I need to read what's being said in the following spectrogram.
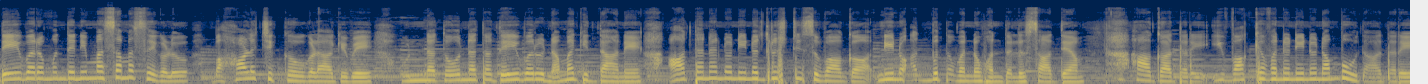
ದೇವರ ಮುಂದೆ ನಿಮ್ಮ ಸಮಸ್ಯೆಗಳು ಬಹಳ ಚಿಕ್ಕವುಗಳಾಗಿವೆ. ಉನ್ನತೋನ್ನತ ದೇವರು ನಮಗಿದ್ದಾನೆ. ಆತನನ್ನು ನೀನು ದೃಷ್ಟಿಸುವಾಗ ನೀನು ಅದ್ಭುತವನ್ನು ಹೊಂದಲು ಸಾಧ್ಯ. ಹಾಗಾದರೆ ಈ ವಾಕ್ಯವನ್ನು ನೀನು ನಂಬುವುದಾದರೆ,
